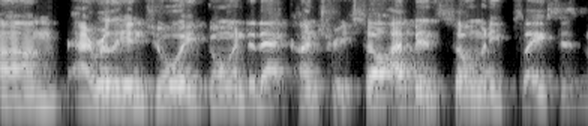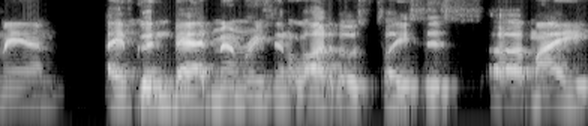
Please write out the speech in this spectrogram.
Um, I really enjoyed going to that country. So I've been so many places, man. I have good and bad memories in a lot of those places. Uh, my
